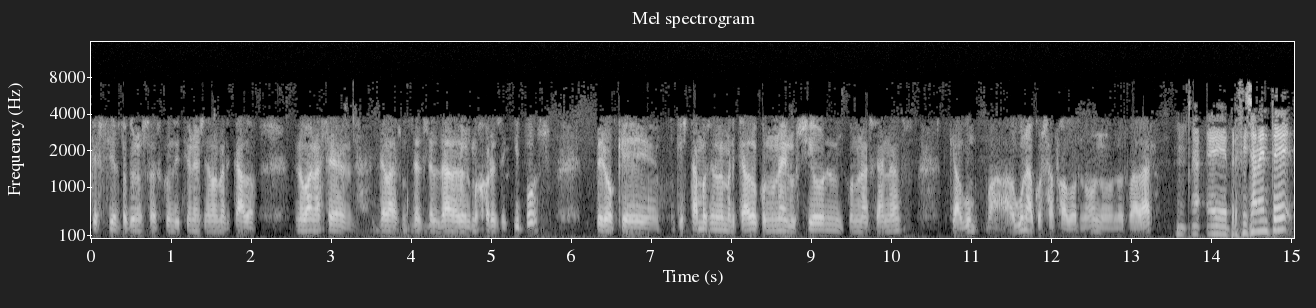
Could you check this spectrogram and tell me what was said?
que es cierto que nuestras condiciones en el mercado no van a ser de, las, de, los mejores equipos, pero que, estamos en el mercado con una ilusión y con unas ganas que algún, alguna cosa a favor ¿no? nos va a dar. Mm, ah, eh, precisamente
